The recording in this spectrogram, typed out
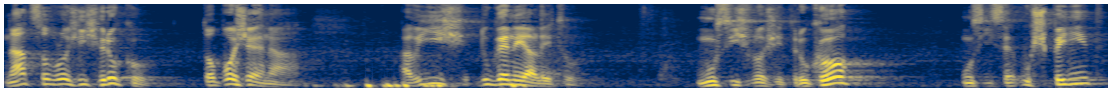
Na co vložíš ruku, to požehná. A vidíš tu genialitu. Musíš vložit ruku, musíš se ušpinit,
